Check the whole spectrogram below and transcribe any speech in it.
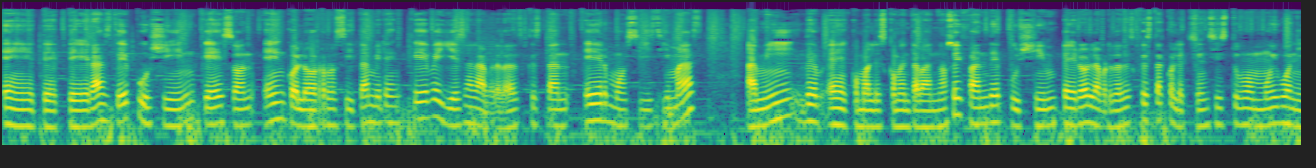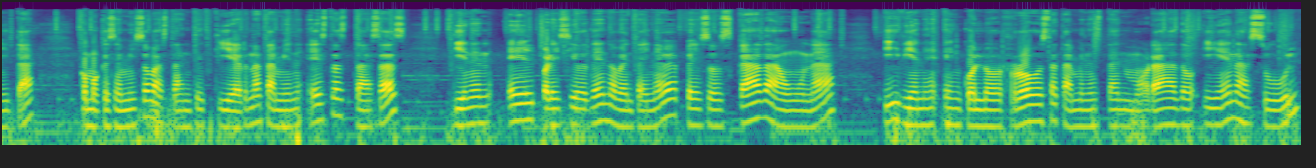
eh, teteras de Pushin que son en color rosita. Miren qué belleza, la verdad es que están hermosísimas. A mí, eh, como les comentaba, no soy fan de Pushin, pero la verdad es que esta colección sí estuvo muy bonita. Como que se me hizo bastante tierna. También estas tazas tienen el precio de 99 pesos cada una y viene en color rosa, también está en morado y en azul.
